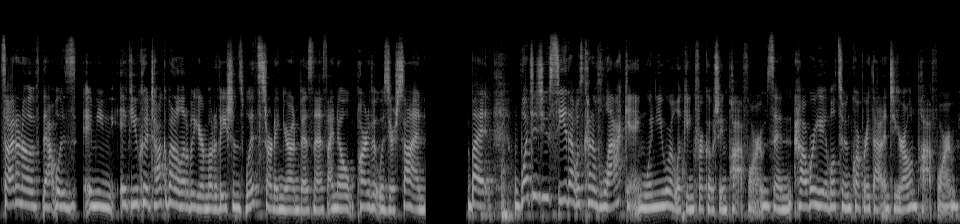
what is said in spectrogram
So I don't know if that was, I mean, if you could talk about a little bit your motivations with starting your own business. I know part of it was your son, but what did you see that was kind of lacking when you were looking for coaching platforms and how were you able to incorporate that into your own platform?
